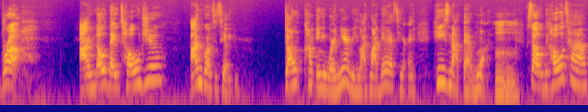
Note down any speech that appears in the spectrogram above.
Bruh, I know they told you. I'm going to tell you. Don't come anywhere near me like my dad's here and he's not that one. Mm-hmm. So the whole time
